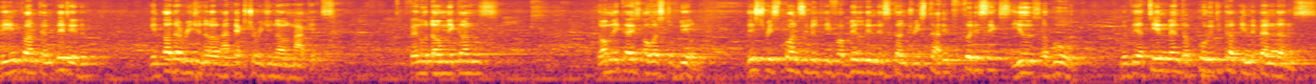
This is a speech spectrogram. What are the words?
being contemplated in other regional and extra-regional markets. Fellow Dominicans, Dominica is ours to build. This responsibility for building this country started 36 years ago with the attainment of political independence,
